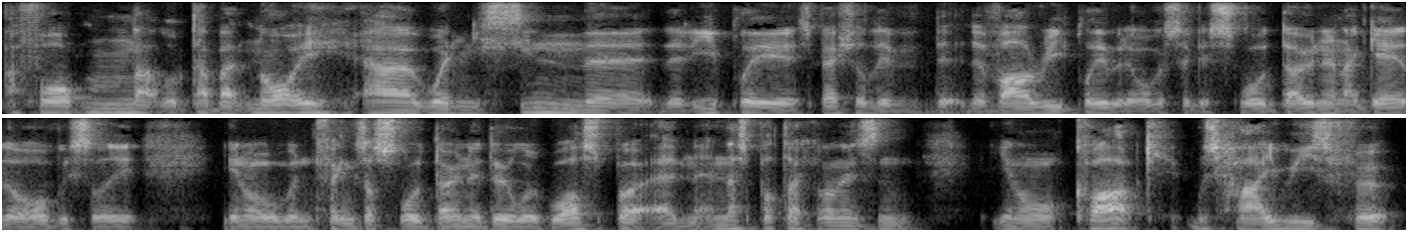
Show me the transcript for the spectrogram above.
I thought mm, that looked a bit naughty. Uh, when you seen the, the replay, especially the, the, the VAR replay, where it obviously gets slowed down, and I get that obviously, you know, when things are slowed down, they do look worse. But in, in this particular instance, you know, Clark was high with his foot.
